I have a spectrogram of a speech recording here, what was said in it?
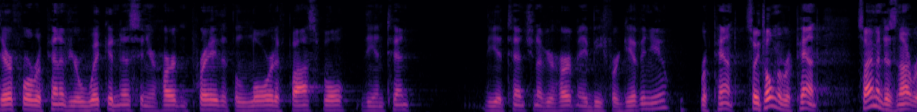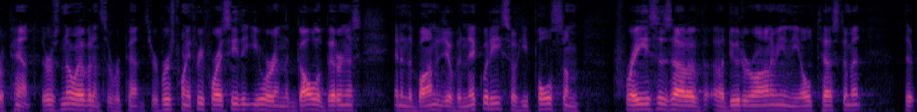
Therefore, repent of your wickedness in your heart and pray that the Lord, if possible, the intent, the attention of your heart may be forgiven you. Repent. So he told him to repent. Simon does not repent. There is no evidence of repentance here. Verse 23, for I see that you are in the gall of bitterness and in the bondage of iniquity. So he pulls some phrases out of uh, Deuteronomy in the Old Testament that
